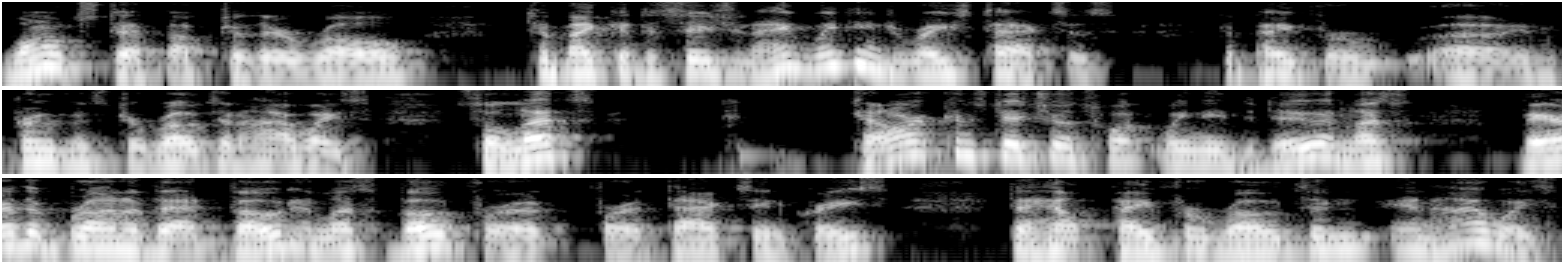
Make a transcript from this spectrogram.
won't step up to their role to make a decision. Hey, we need to raise taxes to pay for uh, improvements to roads and highways. So let's tell our constituents what we need to do and let's bear the brunt of that vote and let's vote for a, for a tax increase to help pay for roads and, and highways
